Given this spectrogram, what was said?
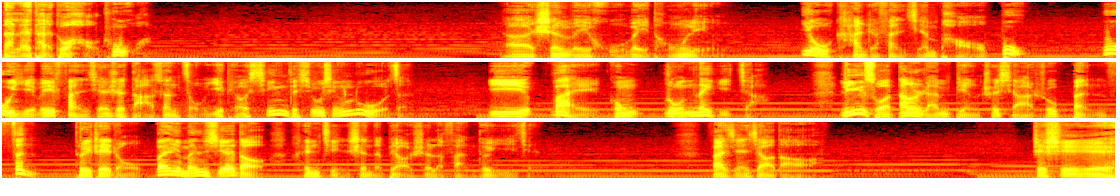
带来太多好处啊。他身为虎卫统领，又看着范闲跑步，误以为范闲是打算走一条新的修行路子。以外功入内家，理所当然秉持下属本分，对这种歪门邪道很谨慎地表示了反对意见。范闲笑道：“只是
